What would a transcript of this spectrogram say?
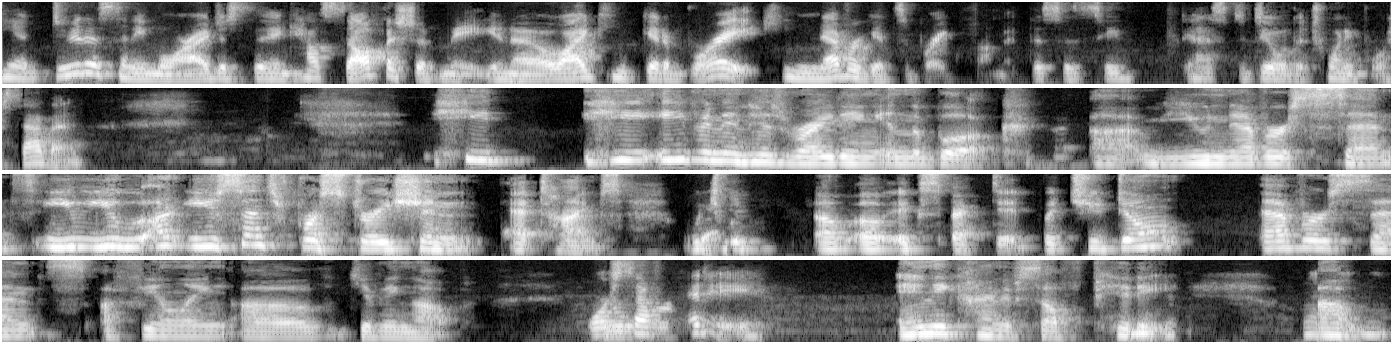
can't do this anymore. I just think, how selfish of me. You know, I can get a break. He never gets a break from it. This is, he has to deal with it 24 7. he he even in his writing in the book uh, you never sense you you uh, you sense frustration at times which would uh, uh, expected but you don't ever sense a feeling of giving up Or Or- self pity. any kind of self-pity Mm-hmm. Um,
